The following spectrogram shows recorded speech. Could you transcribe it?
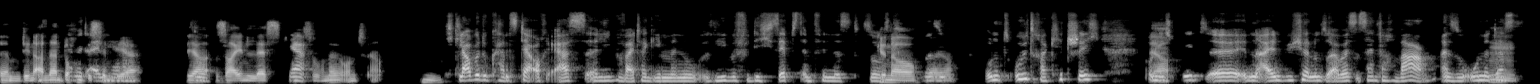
ähm, den anderen doch ein bisschen mehr ja, so. sein lässt ja. und so, ne? Und ja. Hm. Ich glaube, du kannst ja auch erst äh, Liebe weitergeben, wenn du Liebe für dich selbst empfindest. So, genau. So, ja, und ultra kitschig und ja. es steht äh, in allen Büchern und so, aber es ist einfach wahr. Also ohne hm. das,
